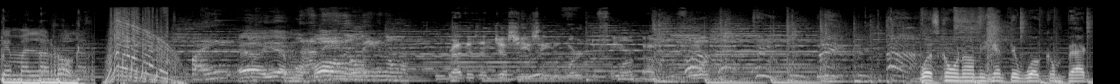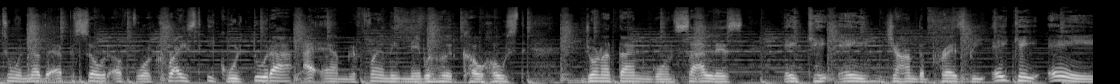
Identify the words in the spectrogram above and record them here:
quema el arroz. Hell yeah, mofongo. Rather than just using the word deform, uh. What's going on, mi gente? Welcome back to another episode of For Christ y Cultura. I am your friendly neighborhood co host, Jonathan Gonzalez, aka John the Presby, aka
